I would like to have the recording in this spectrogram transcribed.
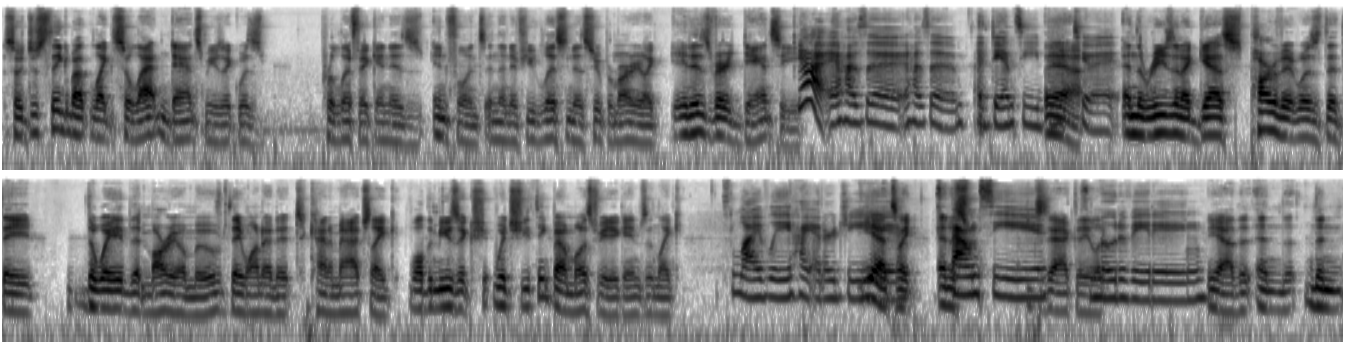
so, just think about like so Latin dance music was prolific in his influence, and then if you listen to Super Mario, like it is very dancey. Yeah, it has a it has a, a dancey beat Yeah. to it. And the reason I guess part of it was that they the way that Mario moved, they wanted it to kind of match like well the music sh- which you think about most video games and like It's lively, high energy. yeah, it's like and it's, bouncy, exactly it's like, motivating. yeah, the, and the, the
